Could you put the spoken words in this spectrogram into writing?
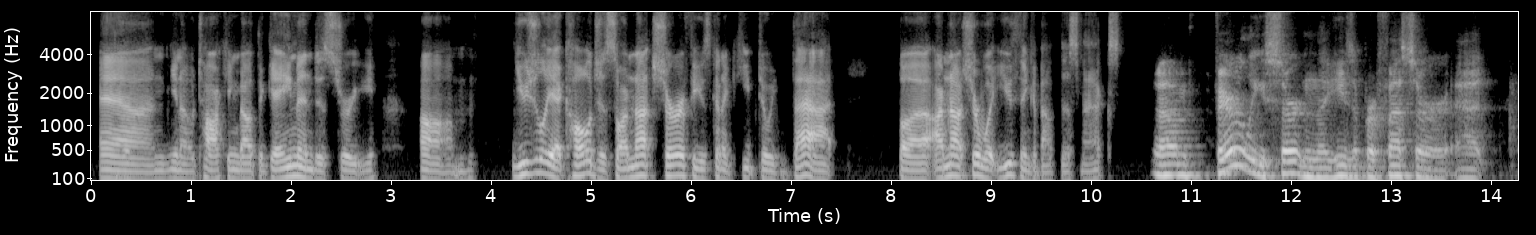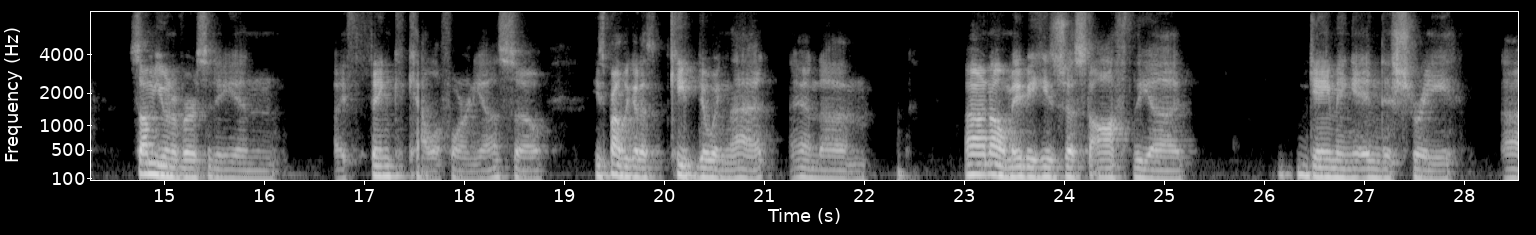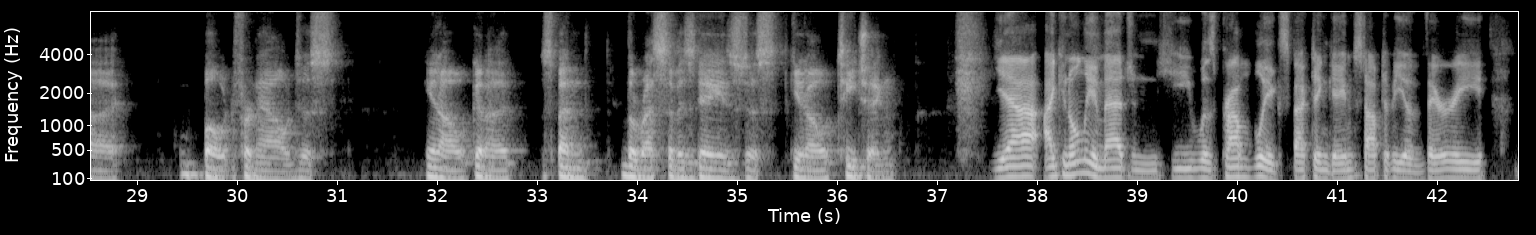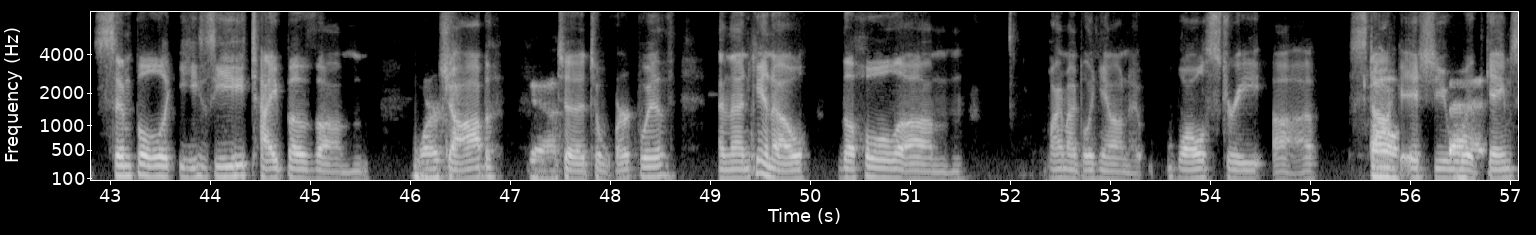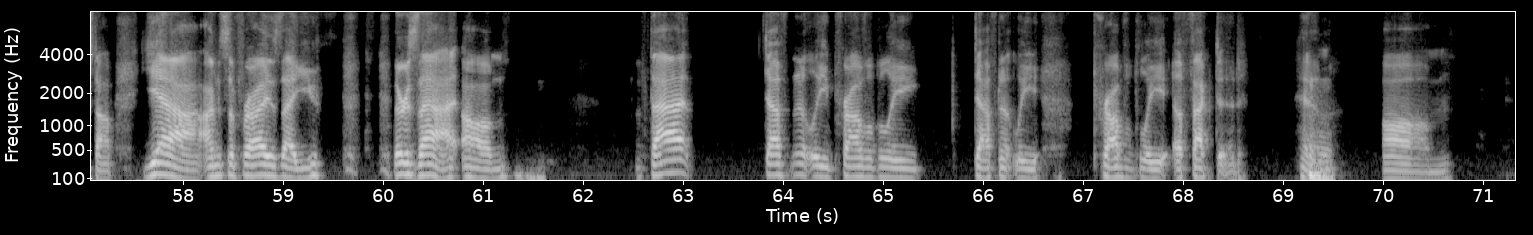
and, you know, talking about the game industry um usually at colleges, so I'm not sure if he's going to keep doing that, but I'm not sure what you think about this, Max. I'm fairly certain that he's a professor at some university in, I think, California. So he's probably going to keep doing that. And um, I don't know, maybe he's just off the uh, gaming industry uh, boat for now. Just, you know, going to spend the rest of his days just, you know, teaching yeah, I can only imagine he was probably expecting GameStop to be a very simple, easy type of um work job yeah. to to work with. And then, you know, the whole um why am I blinking on it? Wall Street uh stock oh, issue bad. with GameStop. Yeah, I'm surprised that you there's that. Um that definitely probably definitely probably affected him. Mm-hmm. Um,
